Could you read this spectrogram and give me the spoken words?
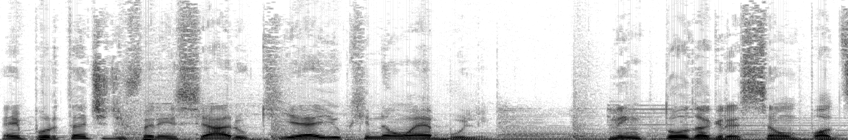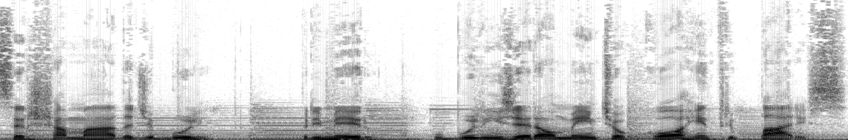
É importante diferenciar o que é e o que não é bullying. Nem toda agressão pode ser chamada de bullying. Primeiro, o bullying geralmente ocorre entre pares,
